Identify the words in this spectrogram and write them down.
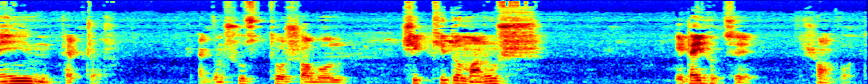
মেইন ফ্যাক্টর একজন সুস্থ, সবল, শিক্ষিত মানুষ, এটাই হচ্ছে সম্পদ।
